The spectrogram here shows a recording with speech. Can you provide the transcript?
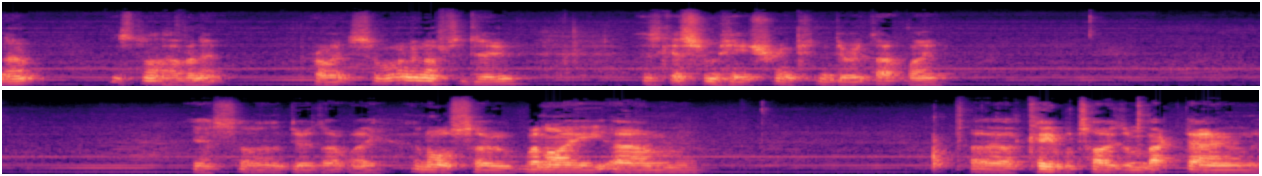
No, it's not having it. Right, so what I'm going to have to do is get some heat shrink and do it that way. Yes, I'll do it that way. And also, when I um, uh, cable tie them back down,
